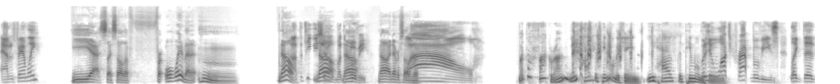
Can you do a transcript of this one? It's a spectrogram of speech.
Addams Family. Yes, I saw the. Fir- well, wait a minute. Hmm. No. Not the TV no, show, but the no. movie. No, I never saw that. Wow. What the fuck, Ron? You have the pinball machine. You have the pinball But machine. he'll watch crap movies like the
